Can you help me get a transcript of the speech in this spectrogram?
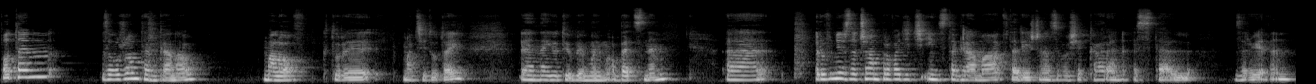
Potem założyłam ten kanał Malow, który macie tutaj e, na YouTubie moim obecnym. E, również zaczęłam prowadzić Instagrama, wtedy jeszcze nazywał się Karen Estelle 01.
